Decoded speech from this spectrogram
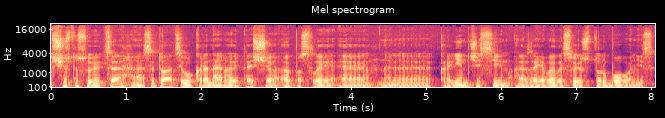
Що стосується е, ситуації в Укренерго і те, що е, посли е, країн G7 е, заявили свою стурбованість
